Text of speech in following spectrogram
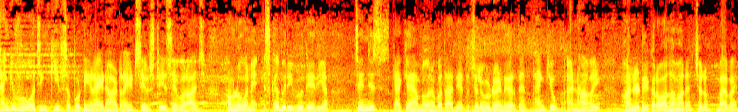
Thank you for watching keep supporting ride hard ride safe stay safe और आज हम लोगों ने इसका भी रिव्यू दे दिया। चेंजेस क्या क्या है हम लोगों ने बता दिया। तो चलो वीडियो एंड करते हैं। थैंक यू एंड हाँ भाई हंड्रेड के करवा दो हमारे। चलो बाय बाय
